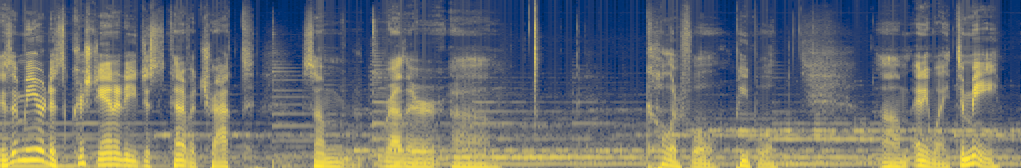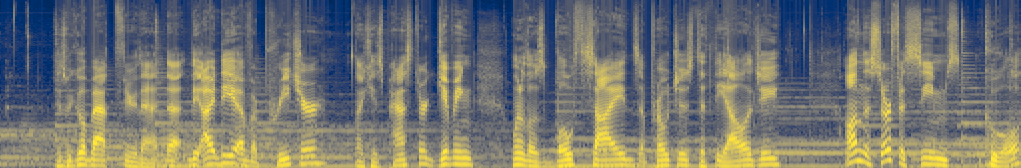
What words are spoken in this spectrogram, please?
Is it me or does Christianity just kind of attract some rather um, colorful people. Um, anyway, to me, as we go back through that, that, the idea of a preacher, like his pastor, giving one of those both sides approaches to theology, on the surface seems cool,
